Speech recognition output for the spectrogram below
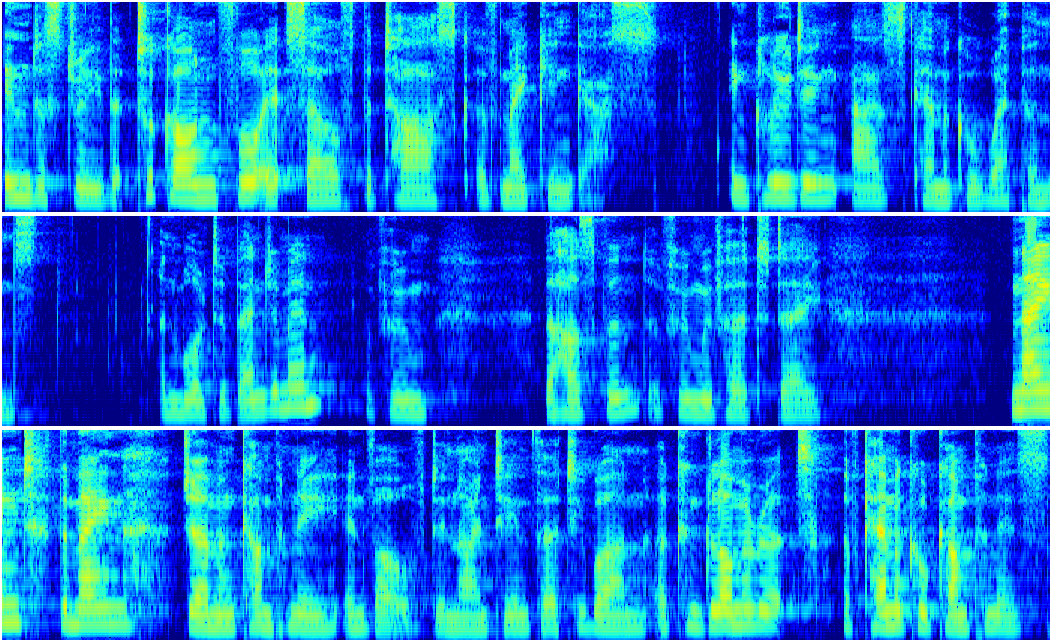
industry that took on for itself the task of making gas, including as chemical weapons. And Walter Benjamin, of whom the husband of whom we've heard today, named the main German company involved in 1931, a conglomerate of chemical companies,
